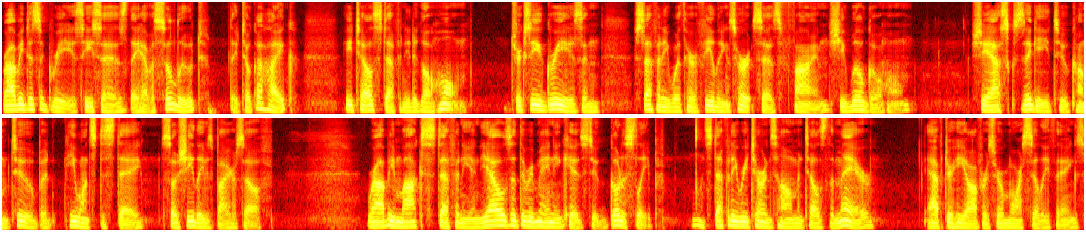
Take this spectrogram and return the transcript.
Robbie disagrees. He says they have a salute, they took a hike. He tells Stephanie to go home. Trixie agrees, and Stephanie, with her feelings hurt, says fine, she will go home. She asks Ziggy to come too, but he wants to stay, so she leaves by herself. Robbie mocks Stephanie and yells at the remaining kids to go to sleep. Stephanie returns home and tells the mayor, after he offers her more silly things,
